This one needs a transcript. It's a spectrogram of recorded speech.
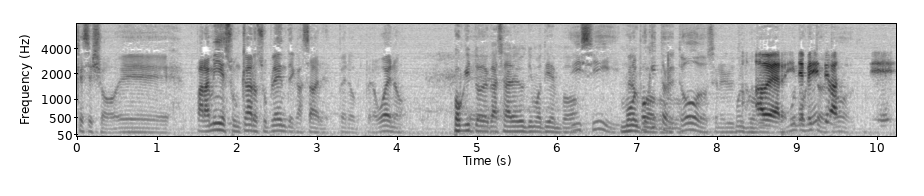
Qué sé yo, eh, para mí es un claro suplente Casares, pero, pero bueno. Poquito de casar el último tiempo. Y sí, muy poquito poco, de todos en el último. A ver, muy Independiente va, eh,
